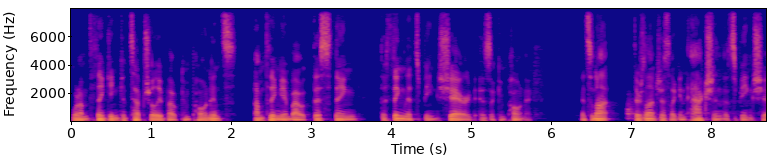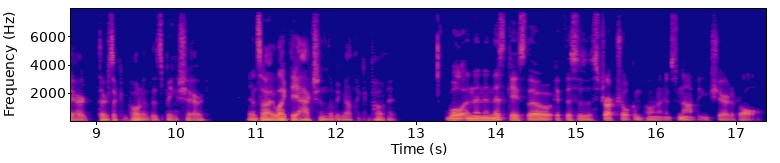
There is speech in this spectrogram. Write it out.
when I'm thinking conceptually about components, I'm thinking about this thing, the thing that's being shared is a component. It's not there's not just like an action that's being shared. There's a component that's being shared. And so I like the action living on the component. Well, and then in this case, though, if this is a structural component, it's not being shared at all,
